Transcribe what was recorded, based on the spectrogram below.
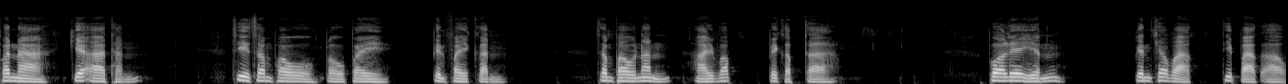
พนาแก้อาถรรพ์ที่สำเภาเป่าไปเป็นไฟกัน สำเภานั่นหายวับไปกับตา พอเลยเห็นเป็นฉวากที่ปากอ่าว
